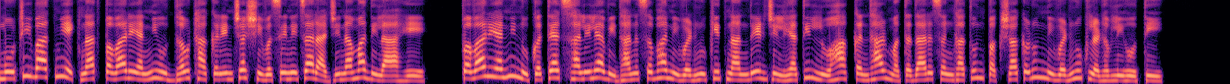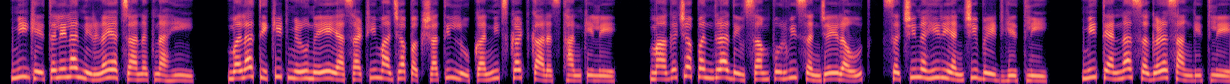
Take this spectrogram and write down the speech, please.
मोठी बातमी एकनाथ पवार यांनी उद्धव ठाकरेंच्या शिवसेनेचा राजीनामा दिला आहे. पवार यांनी नुकत्याच झालेल्या विधानसभा निवडणुकीत नांदेड जिल्ह्यातील लोहा कंधार मतदारसंघातून पक्षाकडून निवडणूक लढवली होती. मी घेतलेला निर्णय अचानक नाही. मला तिकीट मिळू नये यासाठी माझ्या पक्षातील लोकांनीच कट कारस्थान केले. मागच्या पंधरा दिवसांपूर्वी संजय राऊत सचिन अहिर यांची भेट घेतली. मी त्यांना सगळं सांगितले.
